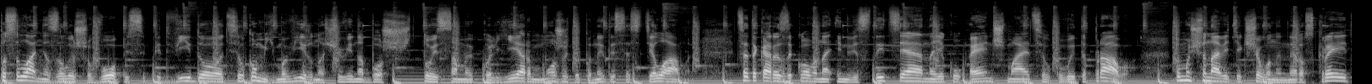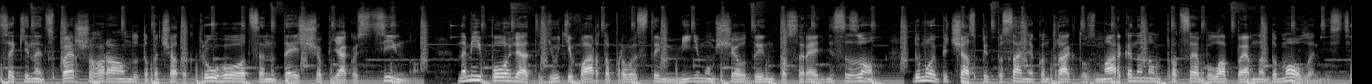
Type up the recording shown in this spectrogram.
Посилання залишу в описі під відео. Цілком ймовірно, що він або ж той самий кольєр можуть опинитися з тілами. Це така ризикована інвестиція, на яку Енш має цілковите право. Тому що навіть якщо вони не розкриються, кінець першого раунду та початок другого це не те, щоб якось цінно. На мій погляд, Юті варто провести мінімум ще один посередній сезон. Думаю, під час підписання контракту з Марканеном про це була певна домовленість.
